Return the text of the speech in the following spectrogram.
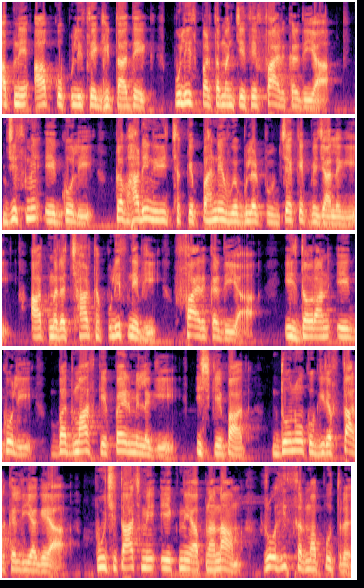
अपने आप को पुलिस से घिरता देख पुलिस पर तमंचे से फायर कर दिया, जिसमें एक गोली प्रभारी निरीक्षक के पहने हुए बुलेट प्रूफ जैकेट में जा लगी। आत्मरक्षार्थ पुलिस ने भी फायर कर दिया। इस दौरान एक गोली बदमाश के पैर में लगी। इसके बाद दोनों को गिरफ़्तार कर लिया गया। पूछताछ में एक ने अपना नाम रोहित शर्मा पुत्र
